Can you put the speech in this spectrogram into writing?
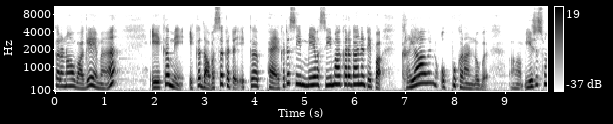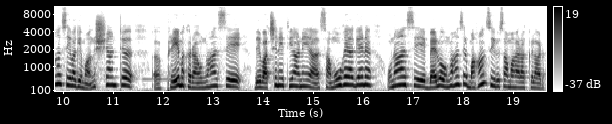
කරනවා වගේම ඒක මේ එක දවසකට එක පෑයකට මේව සීමා කරගන්නට එපා. ක්‍රියාවෙන් ඔප්පු කරන්න ඔබ. යේසුස් වහන්සේ වගේ මනුෂ්‍යයන්ට ප්‍රේම කරා. උන්වහන්සේ දේ වචනය තියානේ සමූහය ගැන උන්වහන්සේ බැලුව උන්වහන්සේ මහන්සීරු සමහරක් වෙලාට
